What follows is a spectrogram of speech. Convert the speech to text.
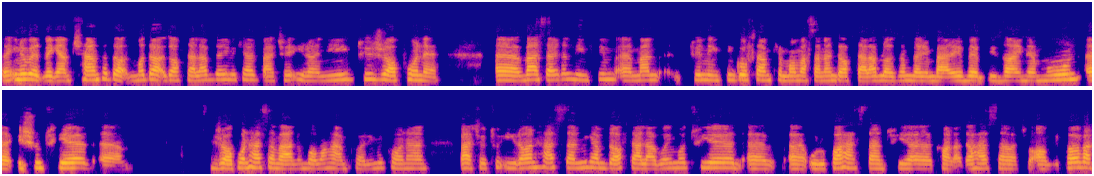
اینو بهت بگم چند تا دا... ما داوطلب داریم که از بچه ایرانی توی ژاپنه. و از طریق لینکدین من توی لینکدین گفتم که ما مثلا داوطلب لازم داریم برای web design مون. ایشون توی ژاپن هستن و الان با ما همکاری می‌کنن. بچه تو ایران هستن. میگم داوطلبای ما توی اروپا هستن توی کانادا هستن و تو آمریکا و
